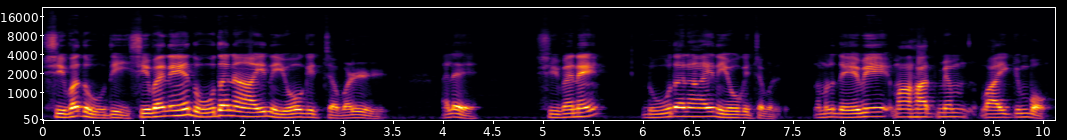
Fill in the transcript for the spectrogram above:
ശിവദൂതി ശിവനെ ദൂതനായി നിയോഗിച്ചവൾ. അല്ലേ? ശിവനെ ദൂതനായി നിയോഗിച്ചവൾ. നമ്മൾ ദേവി മാഹാത്മ്യം വായിക്കുമ്പോൾ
